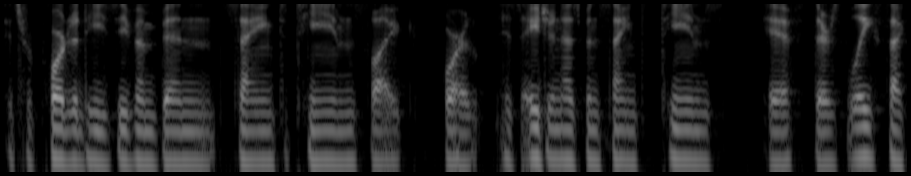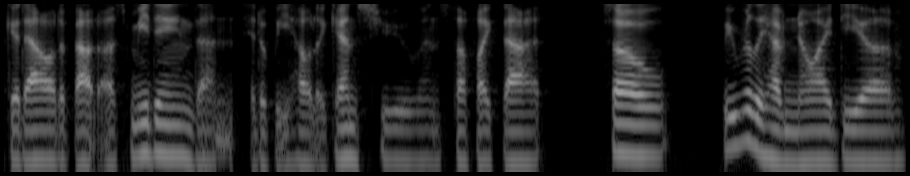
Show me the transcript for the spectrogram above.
It's reported he's even been saying to teams like, or his agent has been saying to teams, if there's leaks that get out about us meeting, then it'll be held against you and stuff like that. So we really have no idea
